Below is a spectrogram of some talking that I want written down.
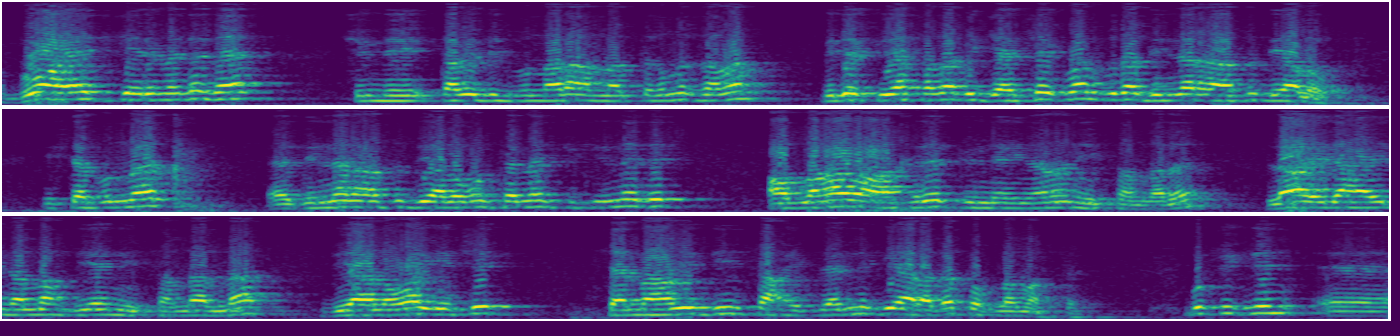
Bu ayet-i kerimede de şimdi tabi biz bunları anlattığımız zaman bir de piyasada bir gerçek var. Bu da dinler arası diyalog. İşte bunlar e, dinler arası diyalogun temel fikri nedir? Allah'a ve ahiret gününe inanan insanları La ilahe illallah diyen insanlarla diyaloga geçip semavi din sahiplerini bir arada toplamaktır. Bu fikrin e,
